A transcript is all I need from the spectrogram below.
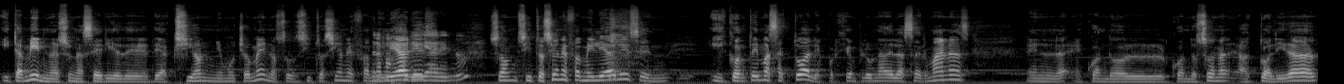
y también no es una serie de, de acción, ni mucho menos, son situaciones familiares familiares, ¿no? son situaciones familiares en- y con temas actuales. Por ejemplo, una de las hermanas, en la- eh, cuando, el- cuando son actualidad,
